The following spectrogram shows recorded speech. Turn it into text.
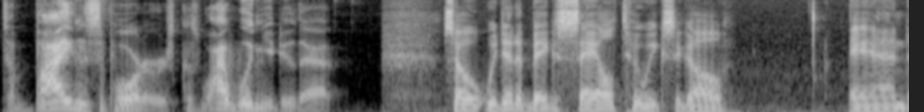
to Biden supporters. Because why wouldn't you do that? So we did a big sale two weeks ago, and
